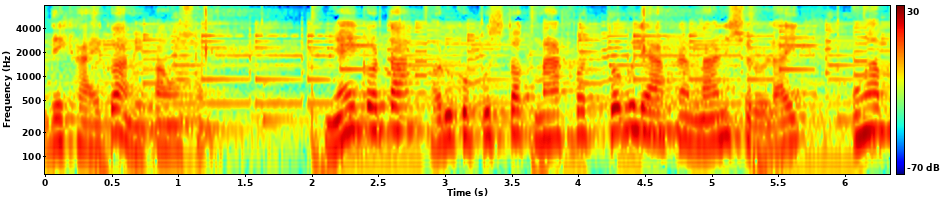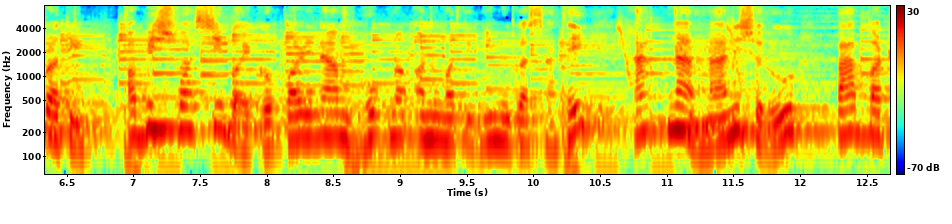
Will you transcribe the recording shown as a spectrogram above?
देखाएको हामी पाउँछौँ। न्यायकर्ताहरूको पुस्तक मार्फत प्रभुले आफ्ना मानिसहरूलाई उहाँप्रति अविश्वासी भएको परिणाम भोग्न अनुमति दिनुका साथै आफ्ना मानिसहरू पापबाट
